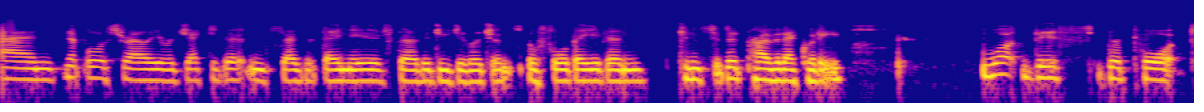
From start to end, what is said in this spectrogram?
And Netball Australia rejected it and said that they needed further due diligence before they even considered private equity what this report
